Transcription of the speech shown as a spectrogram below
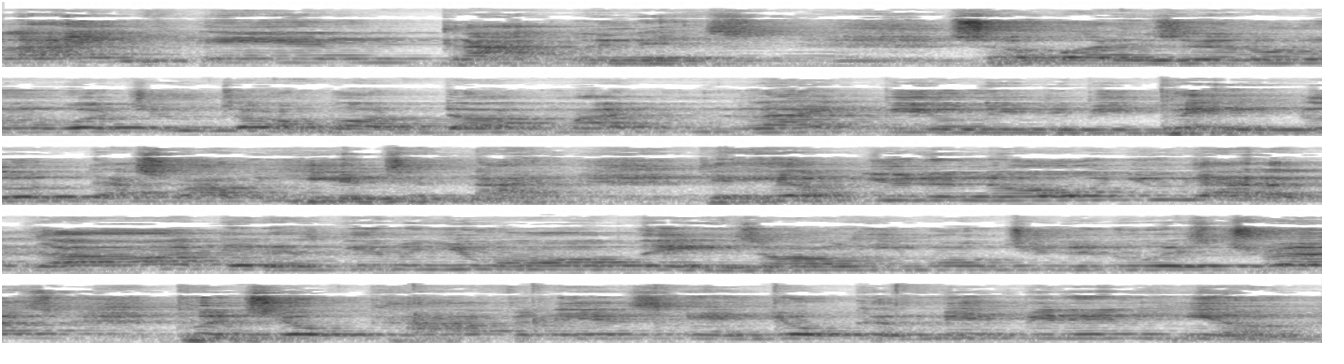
life and godliness. Somebody said, I don't know what you talking about, Doc. My light bill need to be paid. Look, that's why we're here tonight. To help you to know you got a God that has given you all things. All he wants you to do is trust, put your confidence and your commitment in him,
